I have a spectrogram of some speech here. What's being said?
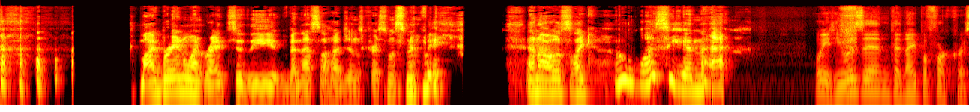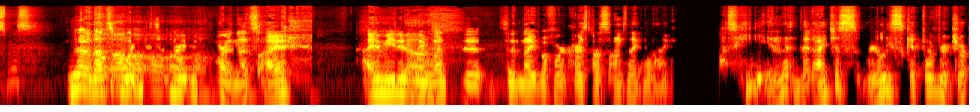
My brain went right to the Vanessa Hudgens Christmas movie. And I was like, who was he in that? Wait, he was in the night before Christmas. No, that's Oh, what oh, you oh, said oh, the oh, night oh. before, and that's I. I immediately No. went to to night before Christmas. I'm thinking like, was he in that? Did I just really skip over George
